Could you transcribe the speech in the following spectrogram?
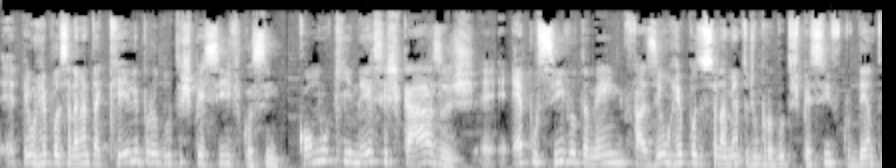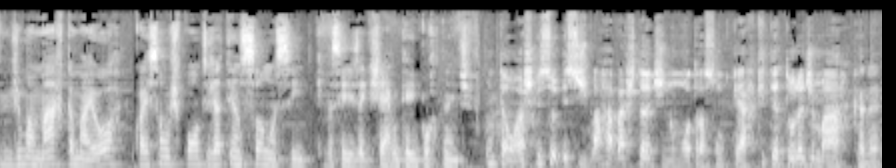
é, ter um reposicionamento daquele produto específico, assim. Como que nesses casos é, é, possível também fazer um reposicionamento de um produto específico dentro de uma marca maior? Quais são os pontos de atenção, assim, que vocês enxergam que é importante? Então, acho que isso, isso esbarra bastante num outro assunto que é a arquitetura de marca, né?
